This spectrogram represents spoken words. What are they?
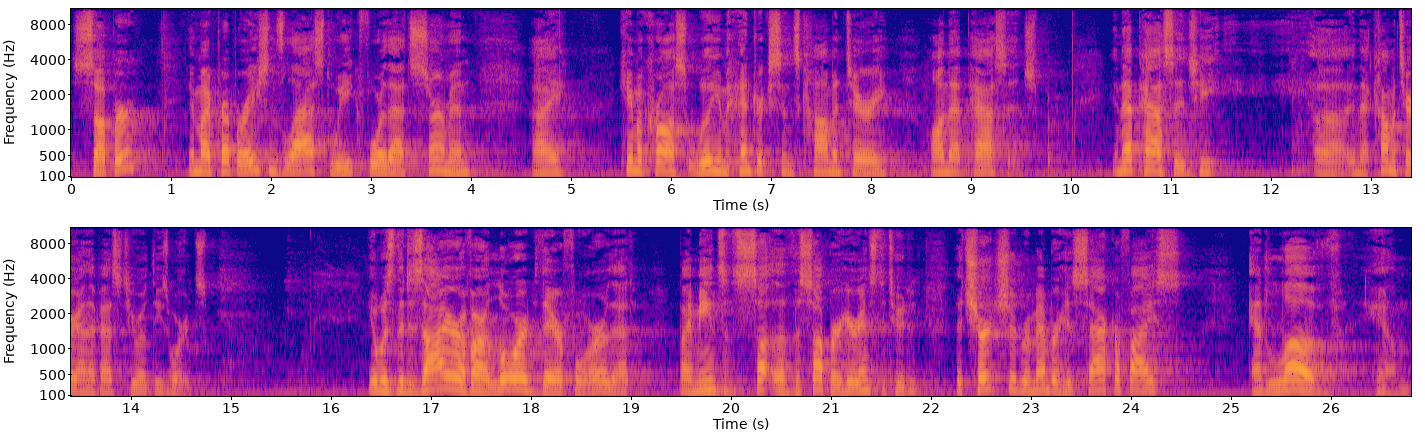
Supper. In my preparations last week for that sermon, I came across William Hendriksen's commentary on that passage. In that passage, he, uh, in that commentary on that passage, he wrote these words It was the desire of our Lord, therefore, that by means of, su- of the supper here instituted, the church should remember his sacrifice and love him,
